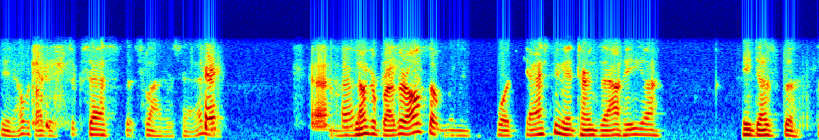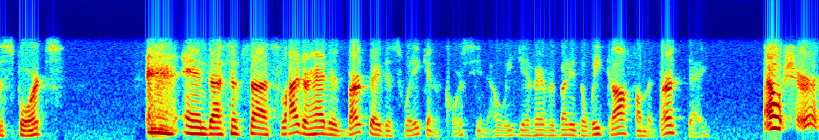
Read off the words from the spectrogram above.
You know, with all the success that Sliders had. Uh-huh. His younger brother also went into sportscasting. It turns out he uh, he does the the sports. and uh, since uh, Slider had his birthday this week, and of course, you know, we give everybody the week off on the birthday. Oh sure.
